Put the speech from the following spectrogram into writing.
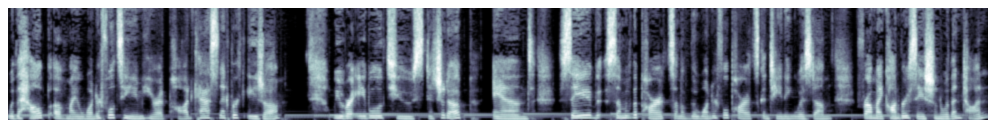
with the help of my wonderful team here at Podcast Network Asia, we were able to stitch it up and save some of the parts, some of the wonderful parts containing wisdom from my conversation with Anton.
